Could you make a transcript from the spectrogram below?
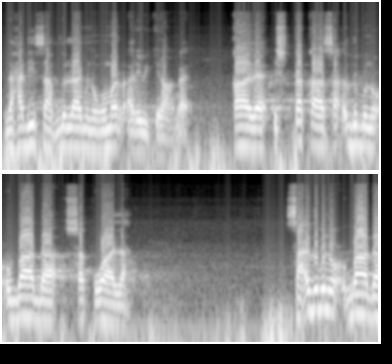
இந்த ஹதீஸ் அப்துல்லா இபின் உமர் அறிவிக்கிறாங்க. கால இஷ்டகா சஅதுபின் உபாதா ஷக்வாலா. சஅதுபின் உபாதா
